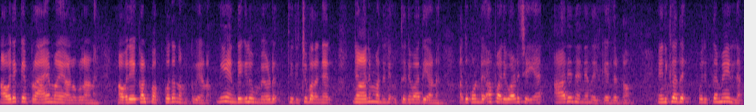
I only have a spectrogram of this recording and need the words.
അവരൊക്കെ പ്രായമായ ആളുകളാണ്. അവരെക്കാൾ പക്വത നമുക്ക് വേണം. നീ എന്തെങ്കിലും ഉമ്മയോട് തിരിച്ചു പറഞ്ഞാൽ ഞാനും അതിന് ഉത്തരവാദിയാണ്. അതുകൊണ്ട് ആ പരിപാടി ചെയ്യാൻ ആദ്യം തന്നെ നിൽക്കരുത് കേട്ടോ എനിക്കത് പൊരുത്തമേ ഇല്ല.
